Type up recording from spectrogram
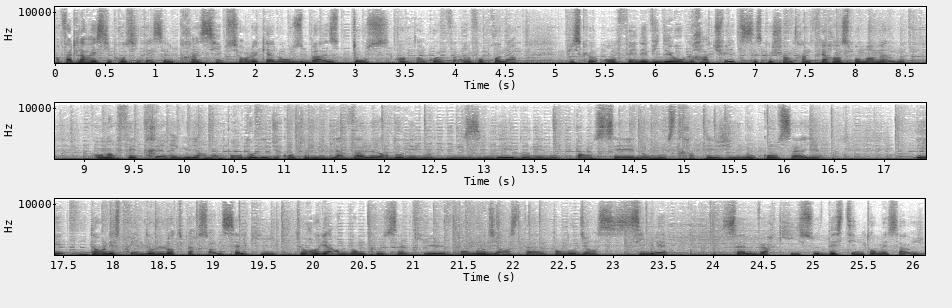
En fait, la réciprocité, c'est le principe sur lequel on se base tous en tant qu'infopreneurs, puisqu'on fait des vidéos gratuites, c'est ce que je suis en train de faire en ce moment même, on en fait très régulièrement pour donner du contenu, de la valeur, donner nos, idées, donner nos pensées, nos, stratégies, nos conseils. Et dans l'esprit de l'autre personne, celle qui, te regarde, donc celle qui est ton audience, ton audience ciblée, celle vers qui se destine ton message,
